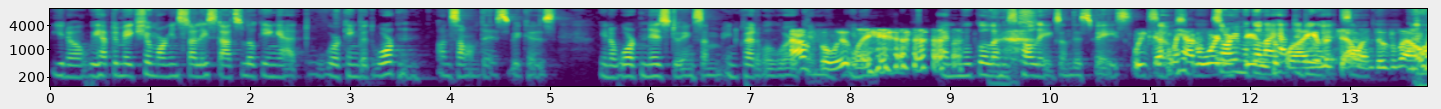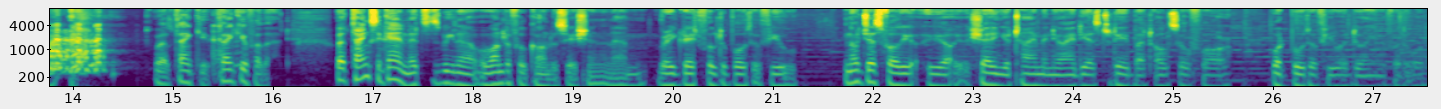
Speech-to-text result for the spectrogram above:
you know, we have to make sure Morgan Stanley starts looking at working with Wharton on some of this because you know, Wharton is doing some incredible work. Absolutely. And, you know, and Mukul and his colleagues on this space. We've so, definitely had Wharton sorry, Mukul, I have to do in the it, challenge so. as well. well, thank you. Thank you for that. Well, thanks again. It's been a wonderful conversation, and I'm very grateful to both of you, not just for your, your sharing your time and your ideas today, but also for what both of you are doing for the world.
